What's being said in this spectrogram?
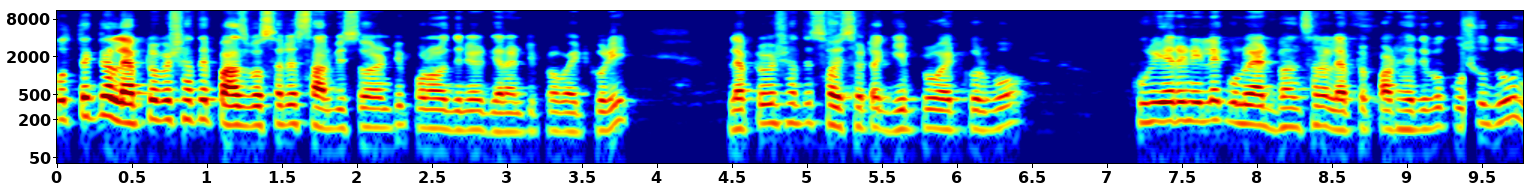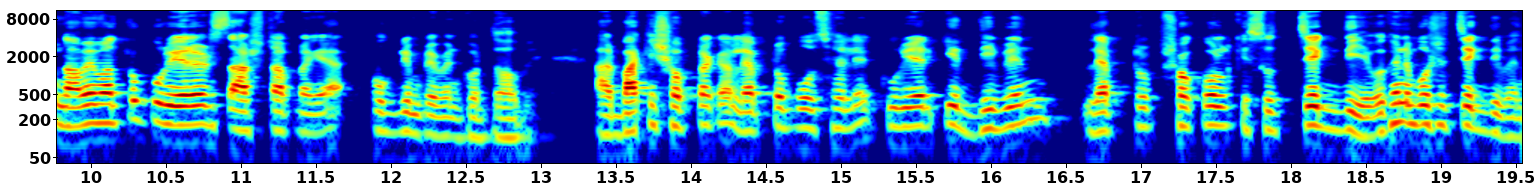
প্রত্যেকটা ল্যাপটপের সাথে পাঁচ বছরের সার্ভিস ওয়ারেন্টি পনেরো দিনের গ্যারান্টি প্রোভাইড করি। ল্যাপটপের সাথে ছয় ছয়টা গিফট প্রোভাইড করব। কুরিয়ারে নিলে কোনো অ্যাডভান্স ছাড়া ল্যাপটপ পাঠিয়ে দেবো। শুধু নামে মাত্র কুরিয়ারের চার্জটা আপনাকে অগ্রিম পেমেন্ট করতে হবে। আর বাকি সব টাকা ল্যাপটপ পৌঁছালে কুরিয়ারকে দিবেন, ল্যাপটপ সকল কিছু চেক দিয়ে, ওখানে বসে চেক দিবেন।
